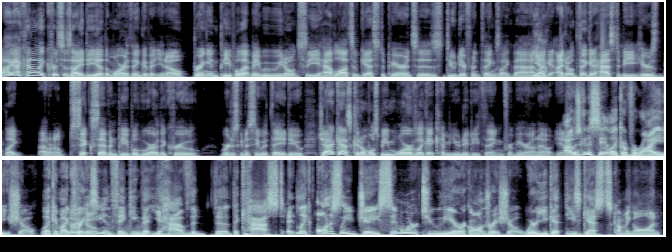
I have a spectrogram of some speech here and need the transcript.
I, I kind of like Chris's idea. The more I think of it, you know, bring in people that maybe we don't see, have lots of guest appearances, do different things like that. Yeah. Like I don't think it has to be. Here's like I don't know, six, seven people who are the crew. We're just going to see what they do. Jackass could almost be more of like a community thing from here on out. You know? I was going to say like a variety show. Like, am I There crazy in thinking that you have the the the cast? Like, honestly, Jay, similar to the Eric Andre show, where you get these guests coming on.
